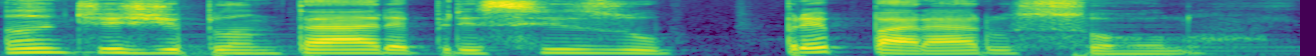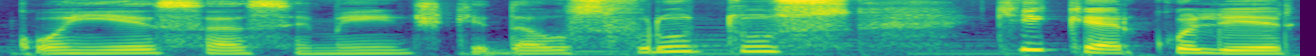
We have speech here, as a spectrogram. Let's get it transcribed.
Antes de plantar, é preciso preparar o solo. Conheça a semente que dá os frutos que quer colher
